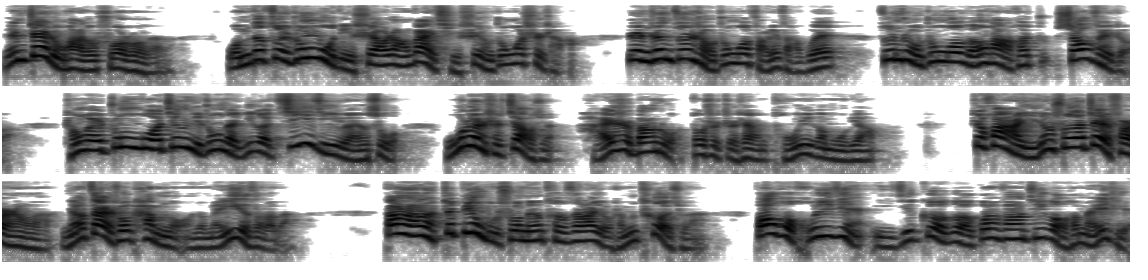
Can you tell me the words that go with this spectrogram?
连这种话都说出来了。我们的最终目的是要让外企适应中国市场，认真遵守中国法律法规，尊重中国文化和消费者，成为中国经济中的一个积极元素。无论是教训还是帮助，都是指向同一个目标。这话已经说到这份上了，你要再说看不懂就没意思了吧？当然了，这并不说明特斯拉有什么特权。包括胡锡进以及各个官方机构和媒体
